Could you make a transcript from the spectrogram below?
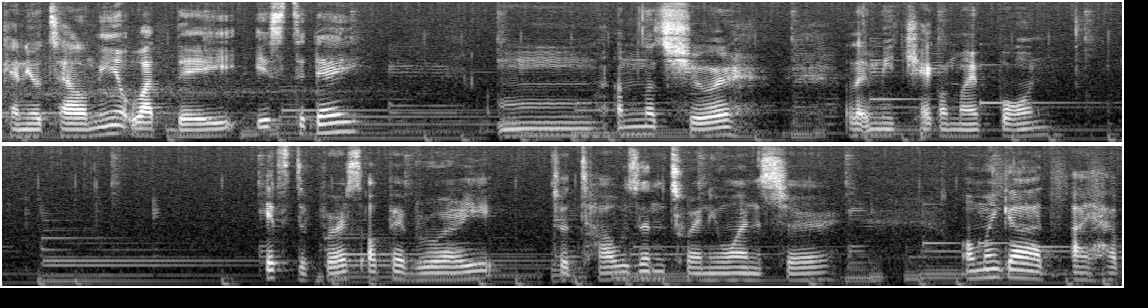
Can you tell me what day is today? Mm, I'm not sure. Let me check on my phone. It's the 1st of February 2021, sir. Oh my god, I have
